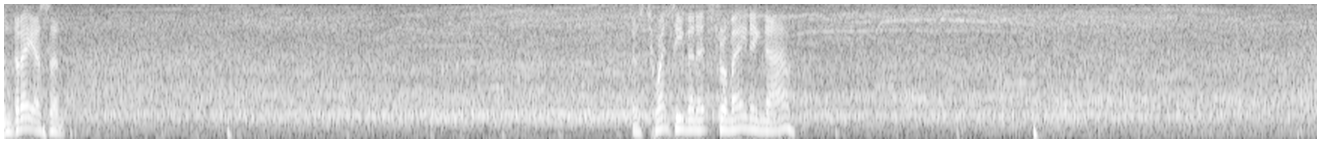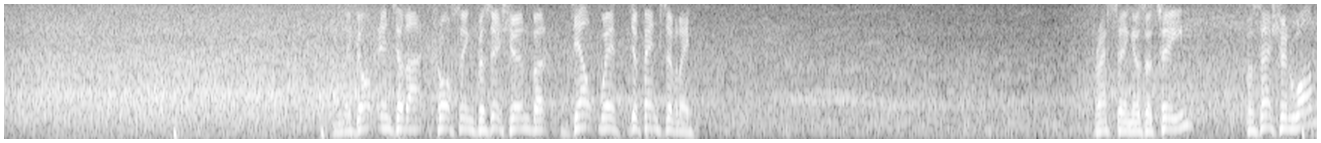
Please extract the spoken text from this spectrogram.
Andreasen. Just 20 minutes remaining now. And they got into that crossing position, but dealt with defensively. Pressing as a team. Possession one.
